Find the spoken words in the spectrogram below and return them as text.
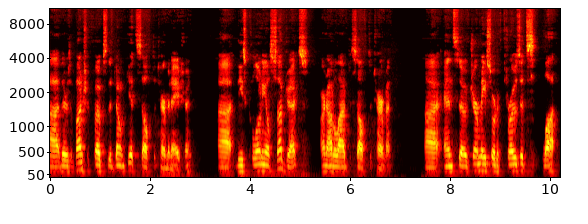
Uh, there's a bunch of folks that don't get self determination. Uh, these colonial subjects are not allowed to self determine. Uh, and so Germany sort of throws its lot,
